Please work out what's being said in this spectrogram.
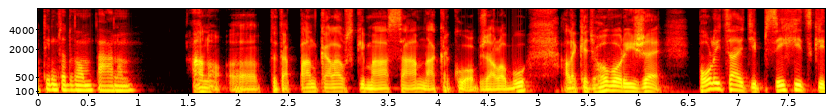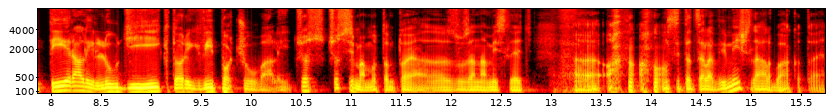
týmto dvom pánom. Áno, e, teda pán Kalavský má sám na krku obžalobu, ale keď hovorí, že policajti psychicky týrali ľudí, ktorých vypočúvali, čo, čo si mám o tomto ja, Zuzana, myslieť? On, on si to celé vymýšľa, alebo ako to je?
